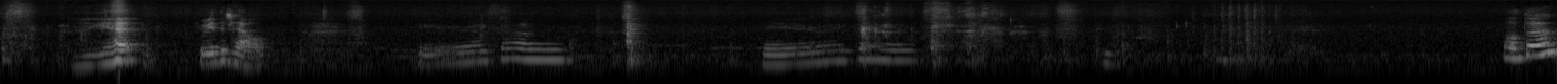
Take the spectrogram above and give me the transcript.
Not yet. Give me the towel. Here I go. There I go. All done?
